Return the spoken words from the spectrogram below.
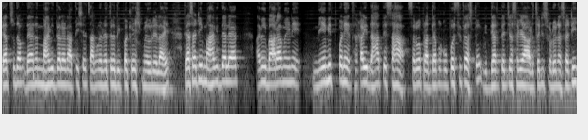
त्यातसुद्धा दयानंद महाविद्यालयाने अतिशय चांगलं नेत्रदीपक यश मिळवलेलं आहे. त्यासाठी महाविद्यालयात आम्ही बारा महिने नियमितपणे सकाळी दहा ते सहा सर्व प्राध्यापक उपस्थित असतो. विद्यार्थ्यांच्या सगळ्या अडचणी सोडवण्यासाठी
